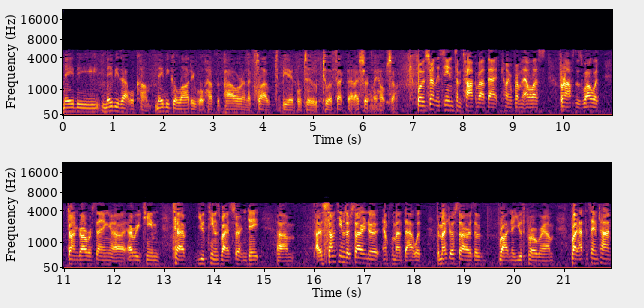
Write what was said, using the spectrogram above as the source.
maybe maybe that will come. Maybe Gulati will have the power and the clout to be able to to affect that. I certainly hope so. Well, we've certainly seen some talk about that coming from the MLS front office as well, with Don Garber saying uh, every team to have youth teams by a certain date. Um, uh, some teams are starting to implement that. With the Metro Stars have brought in a youth program, but at the same time,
